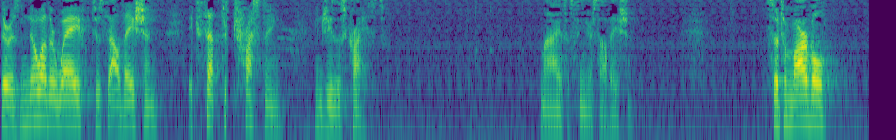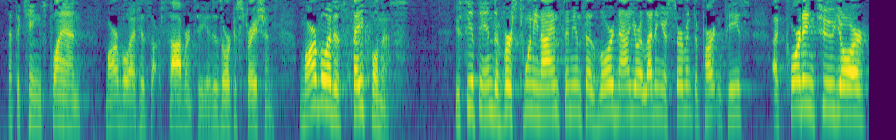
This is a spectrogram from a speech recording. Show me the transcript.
There is no other way to salvation except through trusting in Jesus Christ. My eyes have seen your salvation. So to marvel at the king's plan, marvel at his sovereignty, at his orchestration, marvel at his faithfulness. You see at the end of verse 29, Simeon says, Lord, now you are letting your servant depart in peace according to your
